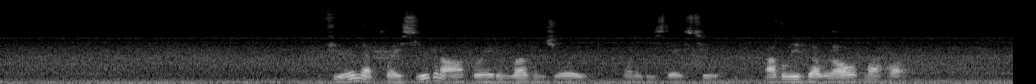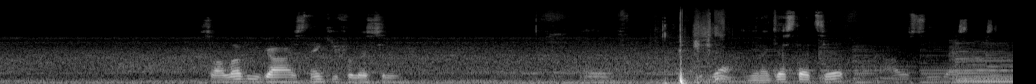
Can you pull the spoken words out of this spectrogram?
If you're in that place, you're going to operate in love and joy one of these days too. I believe that with all of my heart. So I love you guys. Thank you for listening. Yeah, I mean, I guess that's it. I will see you guys next time.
